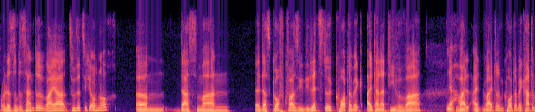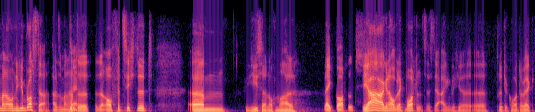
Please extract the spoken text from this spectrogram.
Und das Interessante war ja zusätzlich auch noch, ähm, dass man, äh, dass Goff quasi die letzte Quarterback-Alternative war, ja. weil einen weiteren Quarterback hatte man auch nicht im Roster. Also man hatte nee. darauf verzichtet, ähm, wie hieß er nochmal? Blake Bortles? Ja, genau, Black Bortles ist der eigentliche äh, dritte Quarterback.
